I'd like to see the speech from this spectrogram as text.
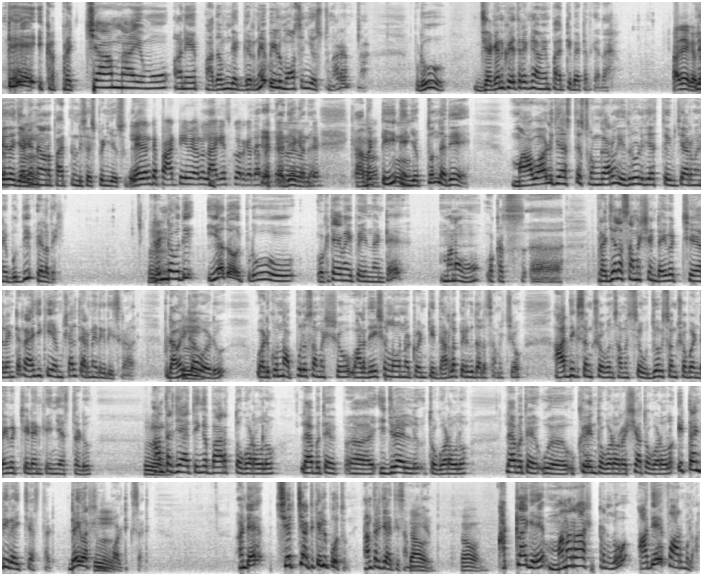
అంటే ఇక్కడ ప్రత్యామ్నాయము అనే పదం దగ్గరనే వీళ్ళు మోసం చేస్తున్నారు అంటున్నా ఇప్పుడు జగన్కు వ్యతిరేకంగా ఆమె పార్టీ పెట్టదు కదా. అదే కదా. లేదా జగన్ ఏమైనా పార్టీ నుండి సస్పెండ్ చేస్తుంది? లేదంటే పార్టీ ఏమైనా లాగేసుకోరు కదా అదే కదా. కాబట్టి నేను చెప్తుంది అదే. మా వాళ్ళు చేస్తే శృంగారం ఎదురోళ్ళు చేస్తే విచారం అనే బుద్ధి వీళ్ళది. రెండవది ఏదో ఇప్పుడు ఒకటేమైపోయిందంటే మనం ఒక ప్రజల సమస్యను డైవర్ట్ చేయాలంటే రాజకీయ అంశాలు తెర మీదకి తీసుకురావాలి. ఇప్పుడు అమెరికా వాడు వాడికి ఉన్న అప్పుల సమస్య వాళ్ళ దేశంలో ఉన్నటువంటి ధరల పెరుగుదల సమస్య ఆర్థిక సంక్షోభం సమస్య ఉద్యోగ సంక్షోభం డైవర్ట్ చేయడానికి ఏం చేస్తాడు? అంతర్జాతీయంగా భారత్తో గొడవలు లేకపోతే ఇజ్రాయెల్తో గొడవలు లేకపోతే ఉక్రెయిన్తో గొడవ రష్యాతో గొడవలు ఇట్లాంటివి రైట్ చేస్తాడు. డైవర్షన్ పాలిటిక్స్ అది. అంటే చర్చ అటుకెళ్ళిపోతుంది అంతర్జాతీయ సమాజం అట్లాగే మన రాష్ట్రంలో అదే ఫార్ములా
